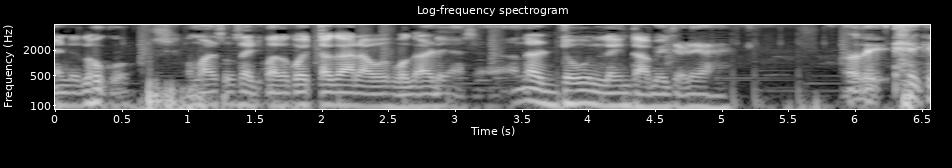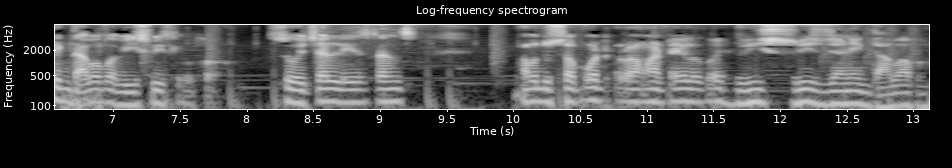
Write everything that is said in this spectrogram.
એન્ડ લોકો અમારા સોસાયટીમાં લોકોએ તગારાઓ વગાડ્યા છે અને ઢોલ લઈને ધાબે ચડ્યા છે. અરે એક એક ધાબા પર વીસ વીસ લોકો. સોશિયલ ડિસ્ટન્સ આ બધું સપોર્ટ કરવા માટે એ લોકોએ વીસ વીસ જણ એક ધાબા પર.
